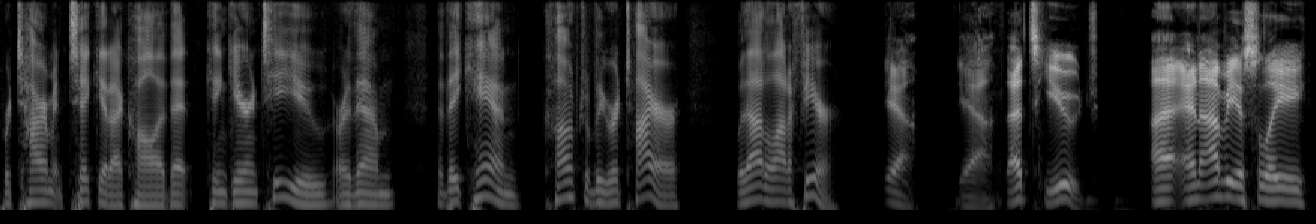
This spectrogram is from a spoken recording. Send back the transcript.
retirement ticket, I call it, that can guarantee you or them that they can comfortably retire without a lot of fear. Yeah. Yeah. That's huge. Uh, and obviously,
